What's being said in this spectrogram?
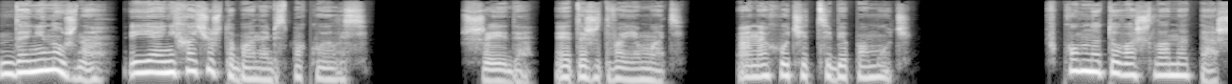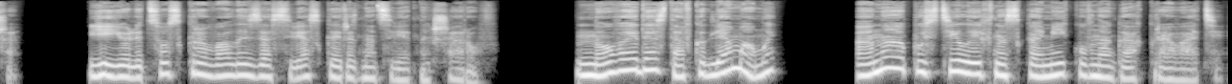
«Да не нужно. Я не хочу, чтобы она беспокоилась». «Шейда, это же твоя мать. Она хочет тебе помочь». В комнату вошла Наташа. Её лицо скрывалось за связкой разноцветных шаров. «Новая доставка для мамы». Она опустила их на скамейку в ногах кровати.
